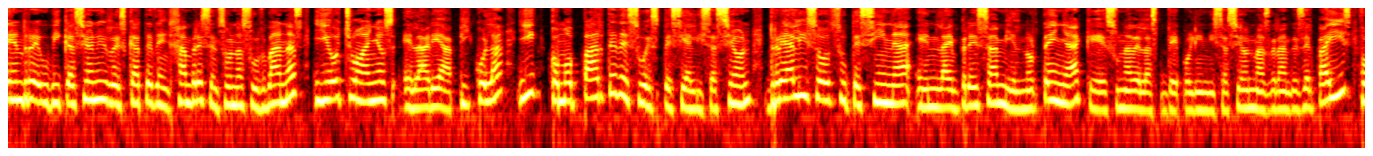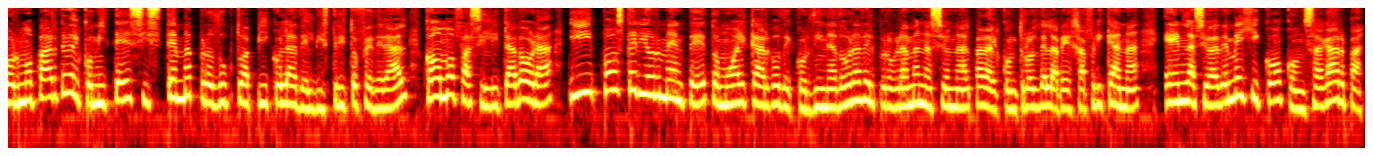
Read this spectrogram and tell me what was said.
en reubicación y rescate de enjambres en zonas urbanas y ocho años el área apícola. Y como parte de su especialización, realizó su tesina en la empresa Miel Norteña, que es una de las de polinización más grandes del país. Formó parte del Comité Sistema Producto Apícola del Distrito Federal como facilitadora y posteriormente tomó el cargo de coordinadora del Programa Nacional para el Control de la Abeja Africana en la Ciudad de México con Zagarpa.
